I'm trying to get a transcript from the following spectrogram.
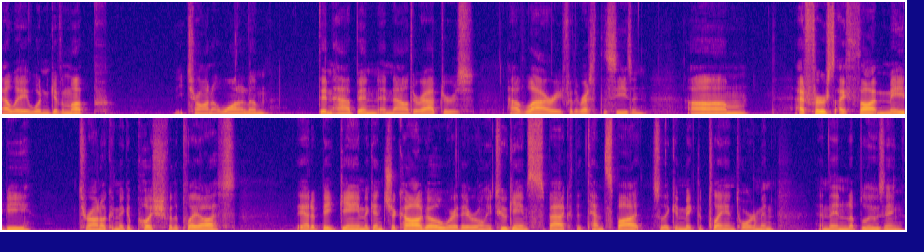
LA wouldn't give him up. Toronto wanted him. Didn't happen, and now the Raptors have Lowry for the rest of the season. Um, at first, I thought maybe Toronto could make a push for the playoffs. They had a big game against Chicago where they were only two games back the 10th spot, so they could make the play in tournament, and they ended up losing.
